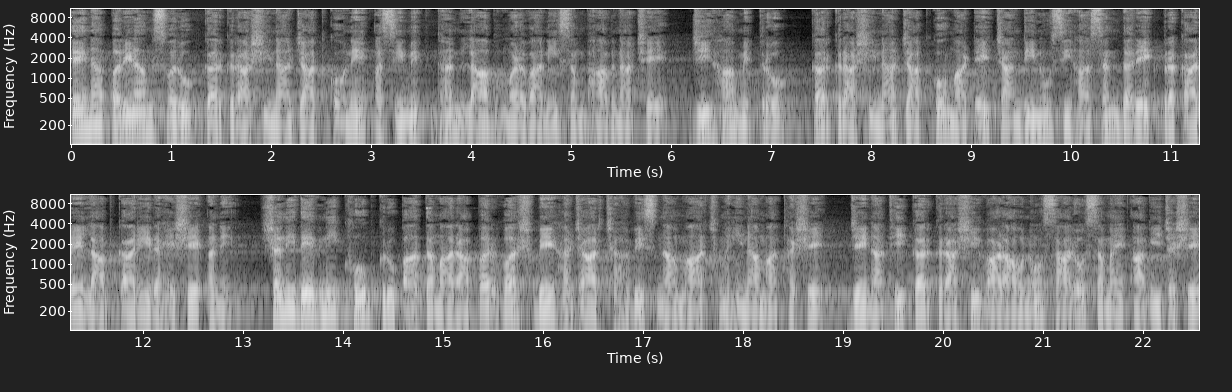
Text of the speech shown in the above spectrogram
તેના પરિણામ સ્વરૂપ કર્ક રાશિના જાતકોને અસીમિત ધન લાભ મળવાની સંભાવના છે. જી હા મિત્રો. કર્ક રાશિના જાતકો માટે ચાંદીનું સિંહાસન દરેક પ્રકારે લાભકારી રહેશે અને શનિદેવની ખૂબ કૃપા તમારા પર વર્ષ બે હજાર છવ્વીસના માર્ચ મહિનામાં થશે, જેનાથી કર્ક રાશિવાળાઓનો સારો સમય આવી જશે.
